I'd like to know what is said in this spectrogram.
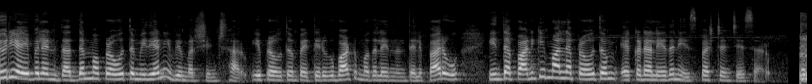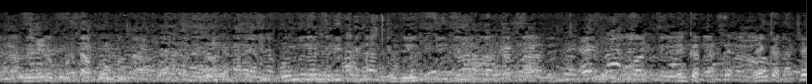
యూరియా ఇవ్వలేని దద్దమ్మ ప్రభుత్వం ఇది అని విమర్శించారు. ఈ ప్రభుత్వంపై తిరుగుబాటు మొదలైందని తెలిపారు. ఇంత పనికి మాలిన ప్రభుత్వం ఎక్కడా లేదని స్పష్టం చేశారు. వెంకట్ అట్లే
